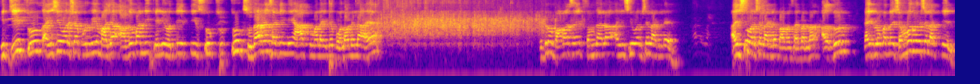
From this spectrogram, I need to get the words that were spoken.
की जी चूक ऐंशी वर्षापूर्वी माझ्या आजोबांनी केली होती ती चूक चूक सुधारण्यासाठी मी आज तुम्हाला इथे बोलावलेलं आहे. मित्र बाबासाहेब समजायला ऐंशी वर्ष लागले. ऐंशी वर्ष लागले बाबासाहेबांना. अजून काही लोकांना शंभर वर्ष लागतील.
